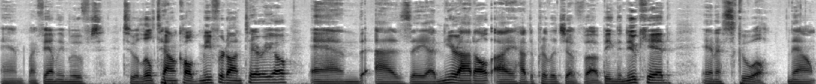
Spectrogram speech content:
And my family moved to a little town called Meaford, Ontario. And as a, a near adult, I had the privilege of uh, being the new kid in a school. Now,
